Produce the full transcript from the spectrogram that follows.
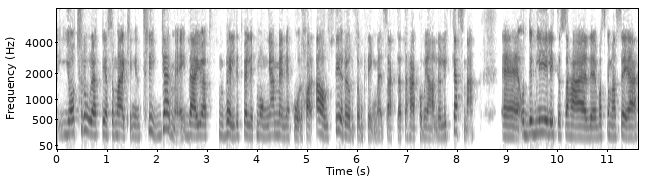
jag tror att det som verkligen triggar mig det är ju att väldigt, väldigt många människor har alltid runt omkring mig sagt att det här kommer jag aldrig att lyckas med. Eh, och det blir lite så här, eh, vad ska man säga,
